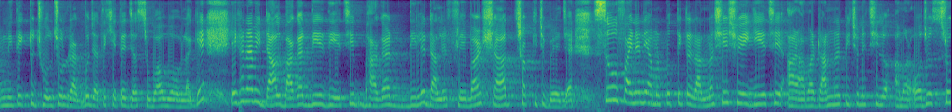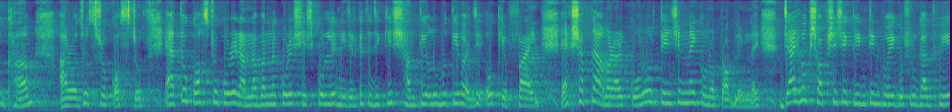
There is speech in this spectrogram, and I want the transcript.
এমনিতে একটু ঝোল ঝোল রাখব যাতে খেতে জাস্ট ওয়াও ওয়াও লাগে। এখানে আমি ডাল বাগার দিয়ে দিয়েছি। ভাগার দিলে ডালের ফ্লেভার স্বাদ সব কিছু বেড়ে যায়। সো ফাইনালি আমার প্রত্যেকটা রান্না শেষ হয়ে গিয়েছে আর আমার রান্নার পিছনে ছিল আমার অজস্র ঘাম আর অজস্র কষ্ট। এত কষ্ট করে রান্না বান্না করে শেষ করলে নিজের কাছে যে কী শান্তি অনুভূতি হয় যে, ওকে, ফাইন। এক সপ্তাহ আমার আর কোনো টেনশন নাই, কোনো প্রবলেম নাই। যাই হোক সব শেষে ক্লিন টিন হয়ে গোসল গা ধুয়ে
